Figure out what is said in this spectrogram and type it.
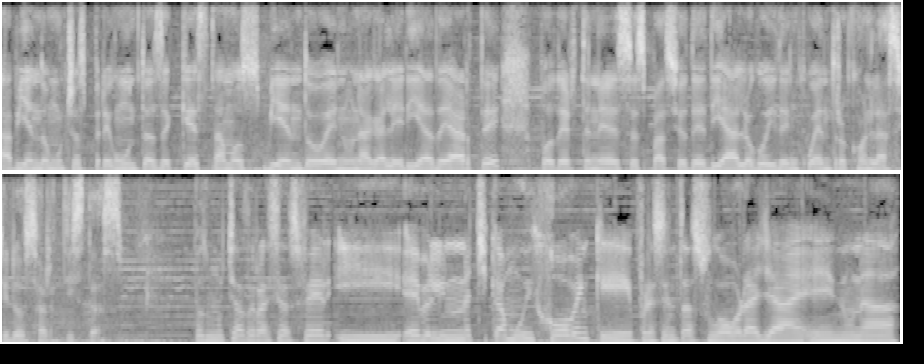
habiendo muchas preguntas de qué estamos viendo en una galería de arte, poder tener ese espacio de diálogo y de encuentro con las y los artistas. Pues muchas gracias, Fer. Y Evelyn, una chica muy joven que presenta su obra ya en una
